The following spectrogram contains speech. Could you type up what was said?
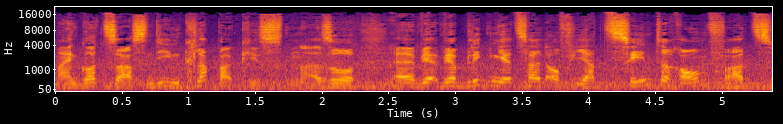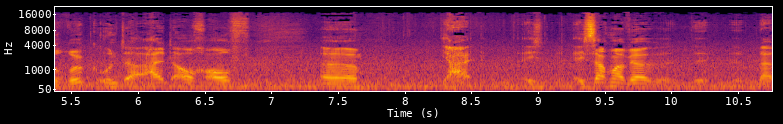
mein Gott, saßen die in Klapperkisten. Also äh, wir, wir blicken jetzt halt auf Jahrzehnte Raumfahrt zurück und äh, halt auch auf, äh, ja, ich, ich sag mal, wir, äh,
